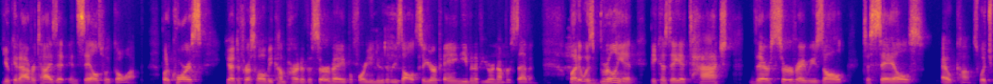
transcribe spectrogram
you could advertise it and sales would go up. But of course, you had to first of all become part of the survey before you knew the results. So you're paying even if you were number seven. But it was brilliant because they attached their survey result to sales outcomes, which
